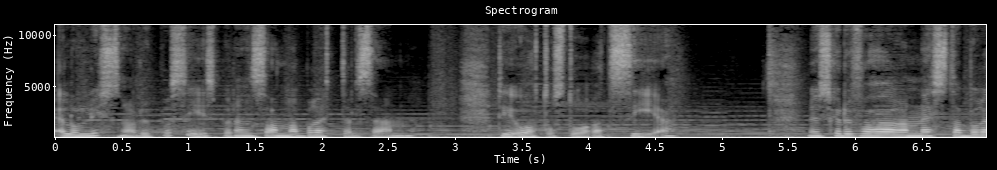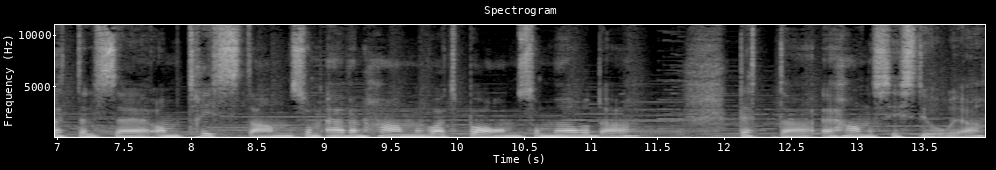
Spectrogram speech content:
Eller lyssnar du precis på den sanna berättelsen? Det återstår att se. Nu ska du få höra nästa berättelse om Tristan som även han var ett barn som mördade. Detta är hans historia.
